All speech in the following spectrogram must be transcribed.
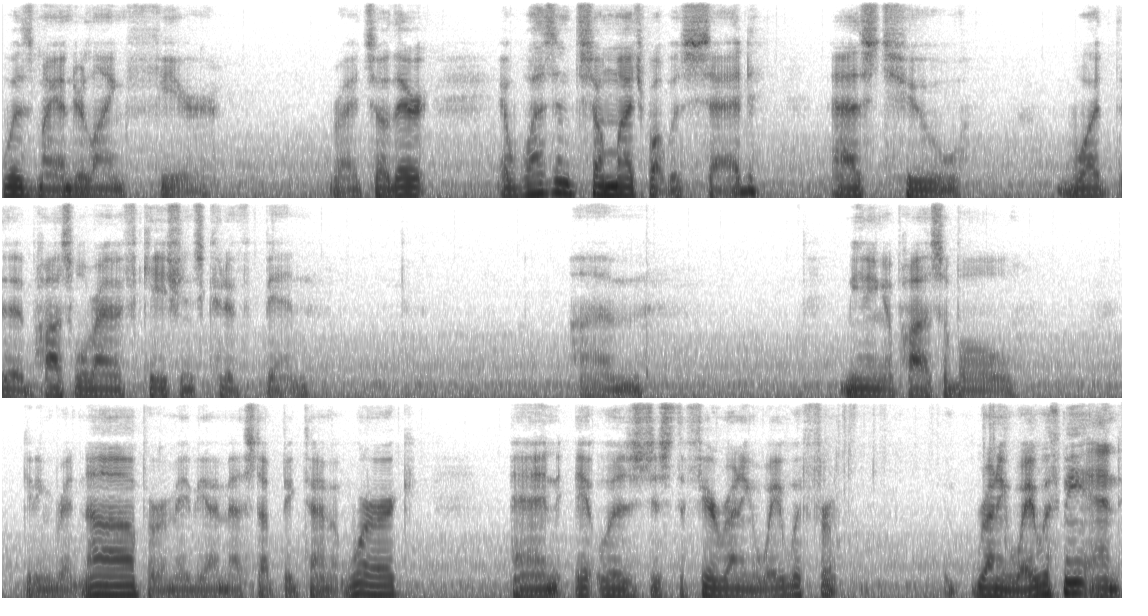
was my underlying fear. Right? So there it wasn't so much what was said as to what the possible ramifications could have been. Um, meaning a possible getting written up, or maybe I messed up big time at work, and it was just the fear running away with for, running away with me. And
